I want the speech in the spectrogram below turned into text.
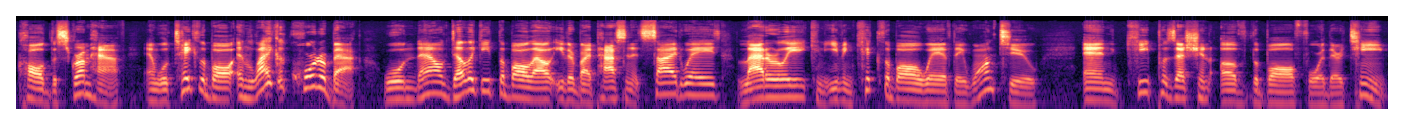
called the scrum half, and will take the ball and, like a quarterback, will now delegate the ball out either by passing it sideways, laterally, can even kick the ball away if they want to, and keep possession of the ball for their team.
